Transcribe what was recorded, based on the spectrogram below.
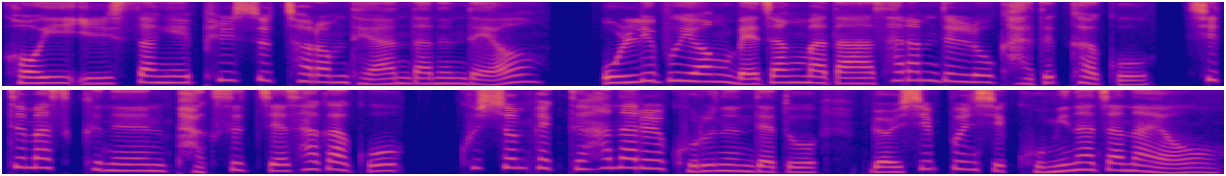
거의 일상의 필수처럼 대한다는데요. 올리브영 매장마다 사람들로 가득하고 시트 마스크는 박스째 사가고 쿠션 팩트 하나를 고르는데도 몇십 분씩 고민하잖아요.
